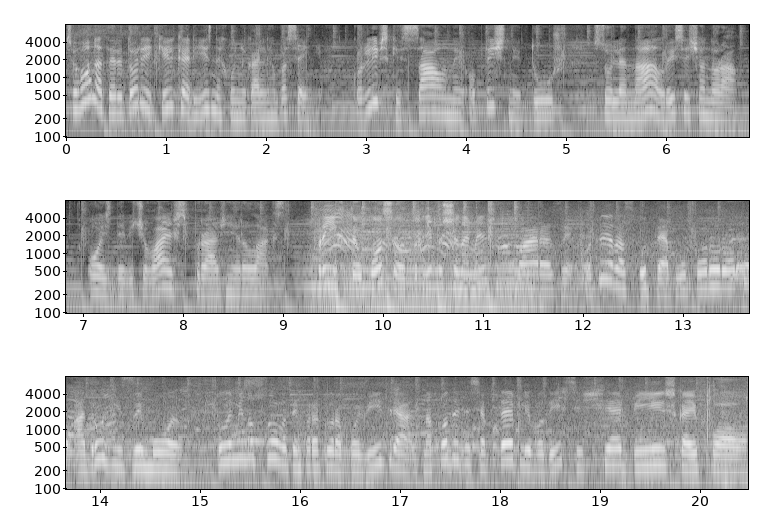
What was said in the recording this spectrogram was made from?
Всього на території кілька різних унікальних басейнів: королівські сауни, оптичний душ, соляна лисяча нора. Ось де відчуваєш справжній релакс. Приїхати у Косово потрібно щонайменше два рази. Один раз у теплу пору року, а другий зимою. Коли мінусова температура повітря, знаходитися в теплій водичці ще більш кайфово.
